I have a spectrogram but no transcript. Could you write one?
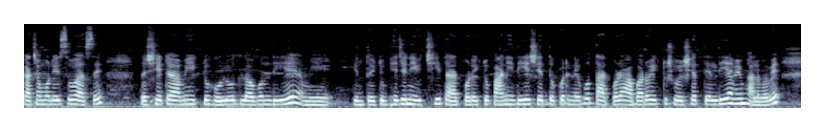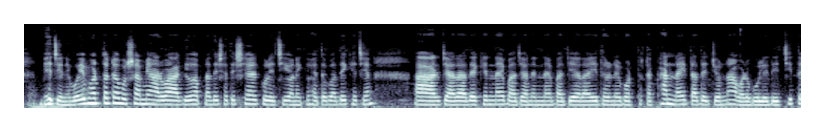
কাঁচামরিচও আছে। তো সেটা আমি একটু হলুদ, লবণ দিয়ে আমি কিন্তু একটু ভেজে নিচ্ছি। তারপরে একটু পানি দিয়ে সেদ্ধ করে নেব। তারপরে আবারও একটু সরিষার তেল দিয়ে আমি ভালোভাবে ভেজে নেব। এই ভর্তাটা অবশ্য আমি আরও আগেও আপনাদের সাথে শেয়ার করেছি। অনেকে হয়তো বা দেখেছেন। আর যারা দেখেন নাই বা জানেন নাই বা যারা এই ধরনের ভর্তাটা খান নাই, তাদের জন্য আবারও বলে দিচ্ছি, তো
